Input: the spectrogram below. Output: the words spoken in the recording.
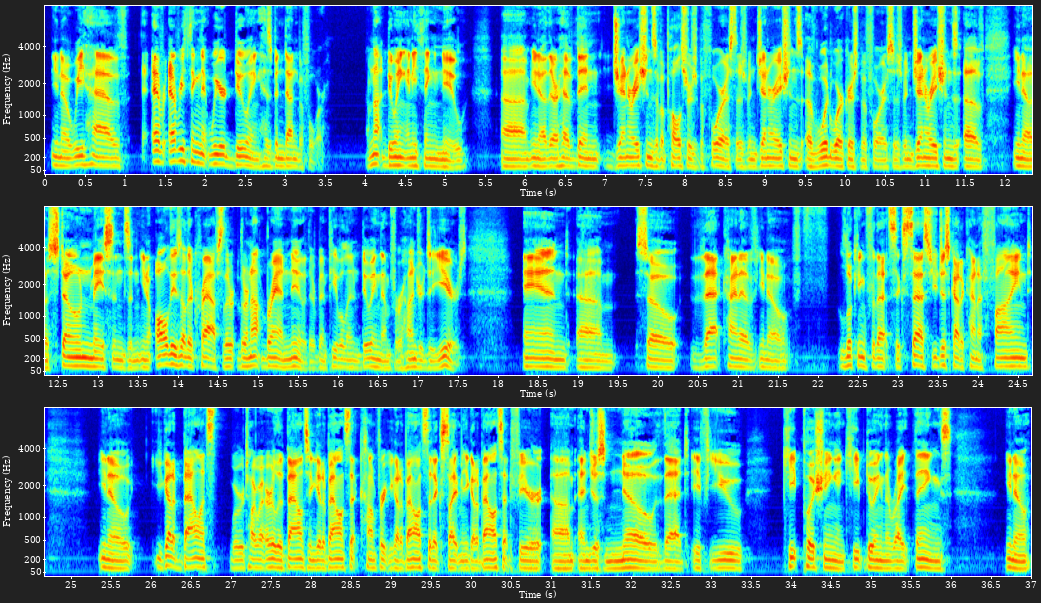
you know, we have ev- everything that we're doing has been done before. I'm not doing anything new. Um, you know, there have been generations of upholsterers before us. There's been generations of woodworkers before us. There's been generations of, you know, stone masons and, you know, all these other crafts. They're, they're not brand new. There have been people in doing them for hundreds of years. And um, so that kind of, you know, f- looking for that success, you just got to kind of find, you know, you got to balance we were talking about earlier, balancing. You got to balance that comfort. You got to balance that excitement. You got to balance that fear, um, and just know that if you keep pushing and keep doing the right things, you know,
